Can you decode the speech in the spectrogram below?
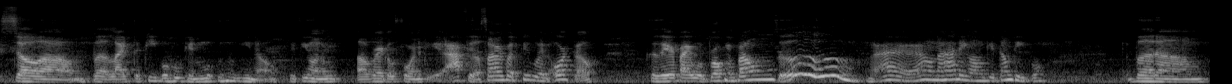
So, um, but like the people who can, you know, if you're on a, a regular floor, I feel sorry for the people in ortho because everybody with broken bones, ooh, I, I don't know how they gonna get them people. But um,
